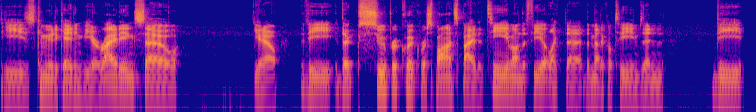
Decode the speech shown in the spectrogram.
He's communicating via writing, so you know the the super quick response by the team on the field, like the the medical teams, and the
